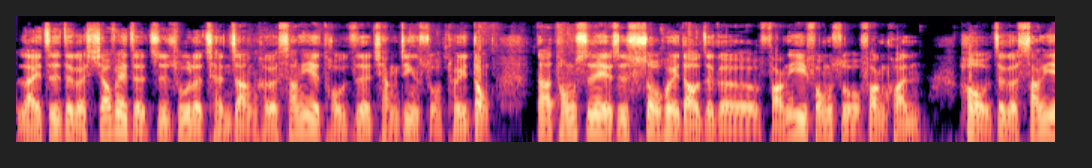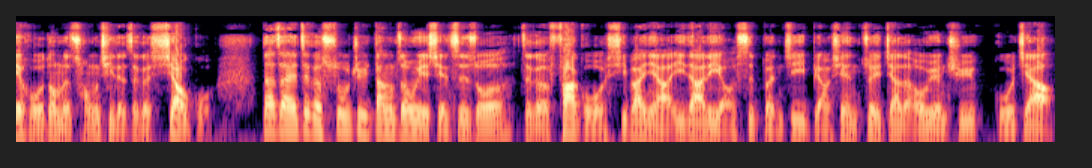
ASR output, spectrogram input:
来自这个消费者支出的成长和商业投资的强劲所推动。那同时也是受惠到这个防疫封锁放宽。后这个商业活动的重启的这个效果，那在这个数据当中也显示说，这个法国、西班牙牙、意大利哦是本季表现最佳的欧元区国家哦。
